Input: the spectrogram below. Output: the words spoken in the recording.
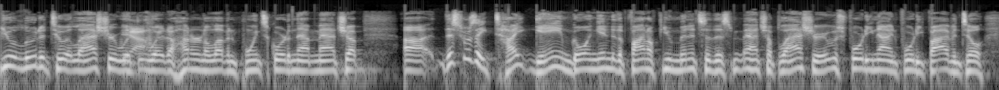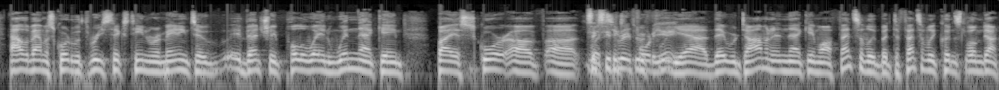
You alluded to it last year with, Yeah. with 111 points scored in that matchup. Uh, this was a tight game going into the final few minutes of this matchup last year. It was 49 45 until Alabama scored with 316 remaining to eventually pull away and win that game by a score of uh, what, 63-48. Yeah, they were dominant in that game offensively, but defensively couldn't slow them down.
